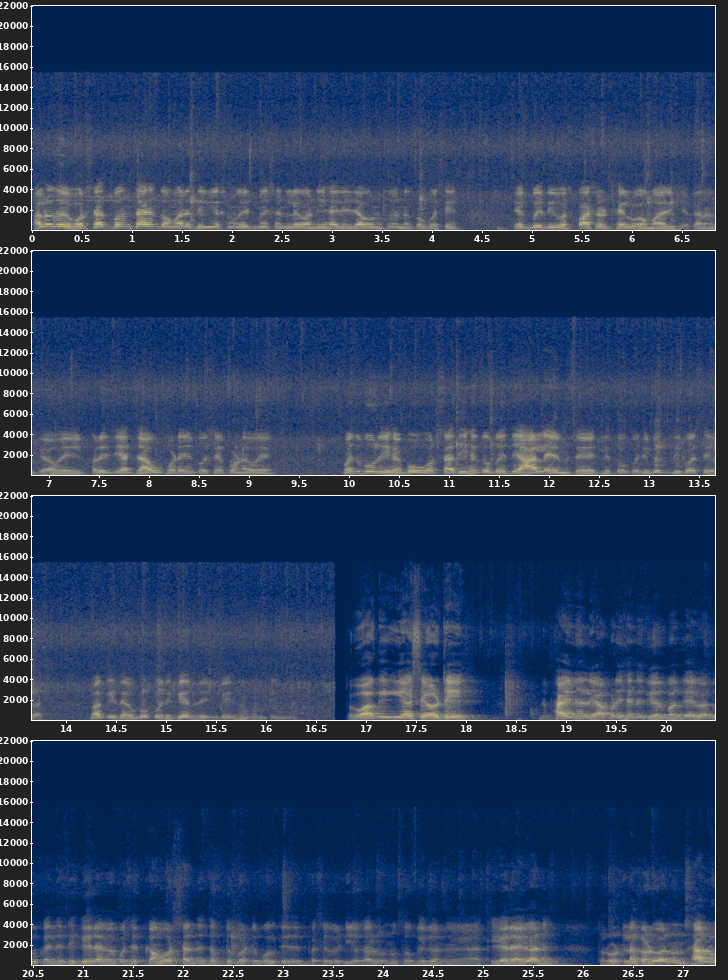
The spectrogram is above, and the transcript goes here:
હાલો તો વરસાદ બંધ થાય ને તો અમારે દિવ્યસનું એડમિશન લેવા નિહાળીને જવાનું છે ને તો પછી એક બે દિવસ પાછળ ઠેલવા મારી છે. કારણ કે હવે ફરજિયાત જવું પડે એમ તો છે પણ હવે મજબૂરી છે. બહુ વરસાદી છે તો બે દી હાલે એમ છે, એટલે તો પછી બે દી પછી વાત. બાકી તો બપોરે ઘેર જઈને કહીશું કન્ટિન્યુ તો વાગી ગયા છે અઢી. ફાઇનલી આપણે છે ને ઘેર ભગાવ્યા દુકાનેથી ઘેર આવ્યા પછી કામ વરસાદને ધબધબાટે બોલતી હતી. પછી વીડિયો ચાલુ નહોતો કર્યો ને ઘેર આવ્યા ને તો રોટલા ઘડવાનું ચાલુ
